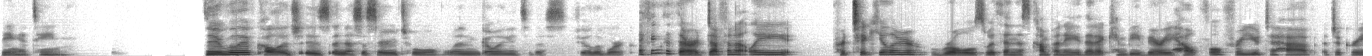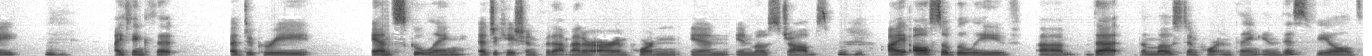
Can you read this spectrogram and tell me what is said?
being a team. Do you believe college is a necessary tool when going into this field of work? I think that there are definitely particular roles within this company that it can be very helpful for you to have a degree. Mm-hmm. I think that a degree and schooling, education for that matter, are important in, in most jobs. Mm-hmm. I also believe um, that the most important thing in this field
